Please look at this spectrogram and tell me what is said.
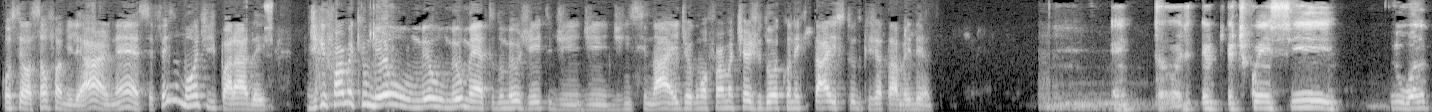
constelação familiar, né, você fez um monte de parada aí. De que forma que o meu, o meu, o meu método, o meu jeito de, de, de ensinar aí, de alguma forma, te ajudou a conectar isso tudo que já estava aí dentro? Então, eu, eu te conheci no ano,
